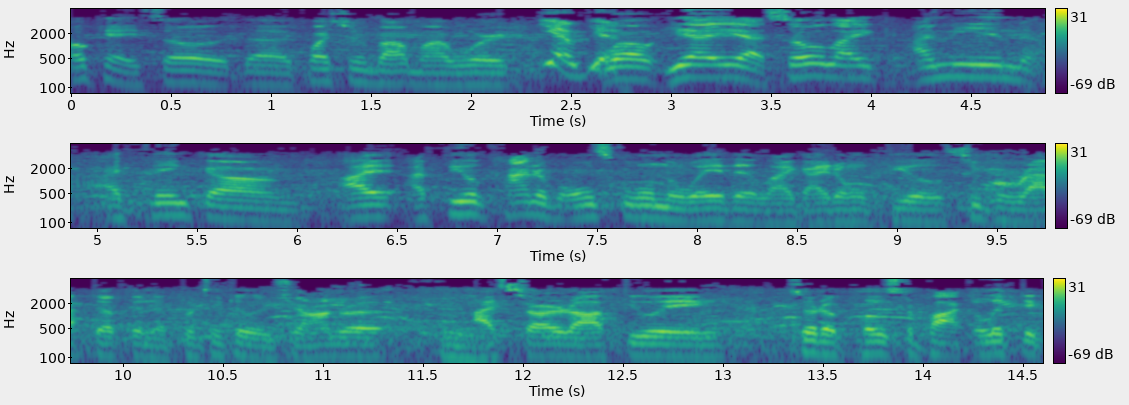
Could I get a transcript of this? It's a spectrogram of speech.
okay, so the question about my work. yeah, yeah. Well, yeah, yeah. So like, I mean, I think um, I I feel kind of old school in the way that like I don't feel super wrapped up in a particular genre. I started off doing sort of post-apocalyptic,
